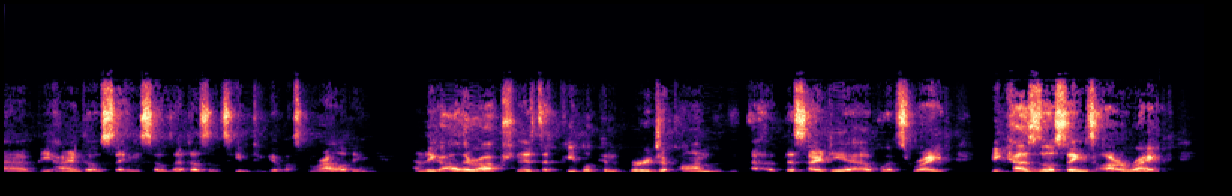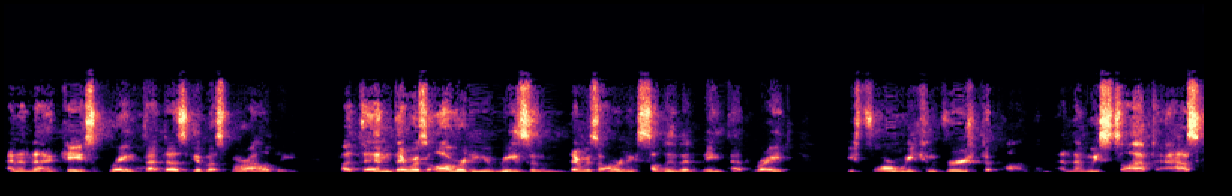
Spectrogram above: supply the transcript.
uh, behind those things so that doesn't seem to give us morality. And the other option is that people converge upon uh, this idea of what's right because those things are right and in that case great that does give us morality. But then there was already a reason there was already something that made that right before we converged upon them. And then we still have to ask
